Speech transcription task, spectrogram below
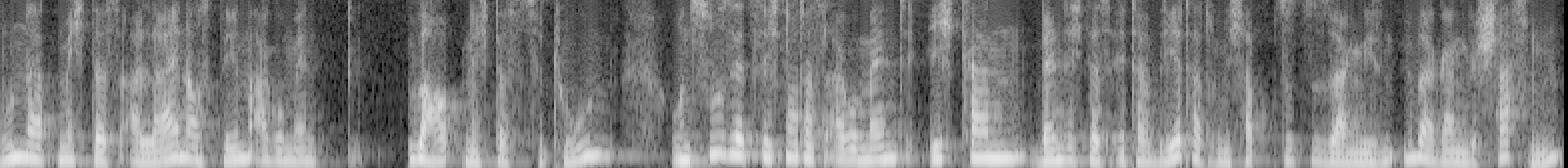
wundert mich das allein aus dem Argument überhaupt nicht, das zu tun. Und zusätzlich noch das Argument, ich kann, wenn sich das etabliert hat und ich habe sozusagen diesen Übergang geschaffen,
